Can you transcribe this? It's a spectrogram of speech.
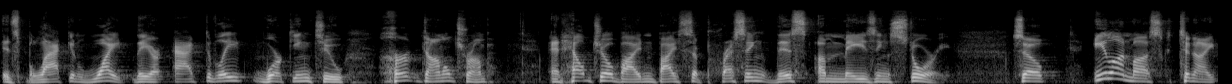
it's black and white. They are actively working to hurt Donald Trump and help Joe Biden by suppressing this amazing story. So, Elon Musk tonight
